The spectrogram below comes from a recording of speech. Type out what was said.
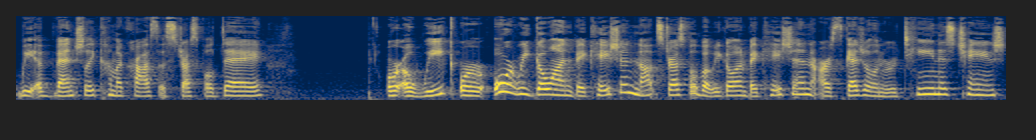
we eventually come across a stressful day or a week or or we go on vacation not stressful but we go on vacation our schedule and routine is changed.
